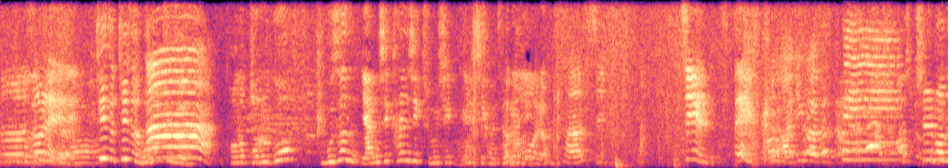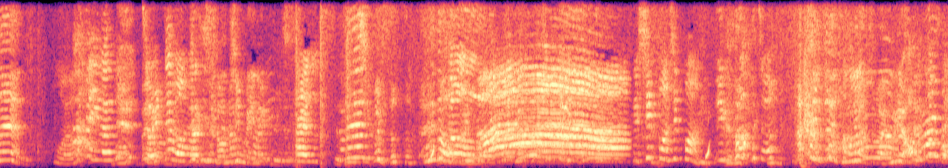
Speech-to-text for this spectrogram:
아, 설레. 치즈 치즈 모든 치즈. 번호 고르고 무슨 양식 한식 중식 일식 고르기. 어려워. 다시. 찔, 스테이크. 어, 아닌 것 같은데. 7번은 뭐야? 이거 절대 못 맞추. 점심 메뉴. 쌀국수. 우리도 먹고 있어. 아! 10번, 10번. 이거 좀. 아 치즈 종류가 좋아요. 우리 엄마가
